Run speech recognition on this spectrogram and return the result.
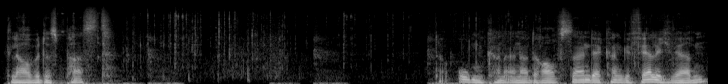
Ich glaube, das passt. Da oben kann einer drauf sein. Der kann gefährlich werden.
